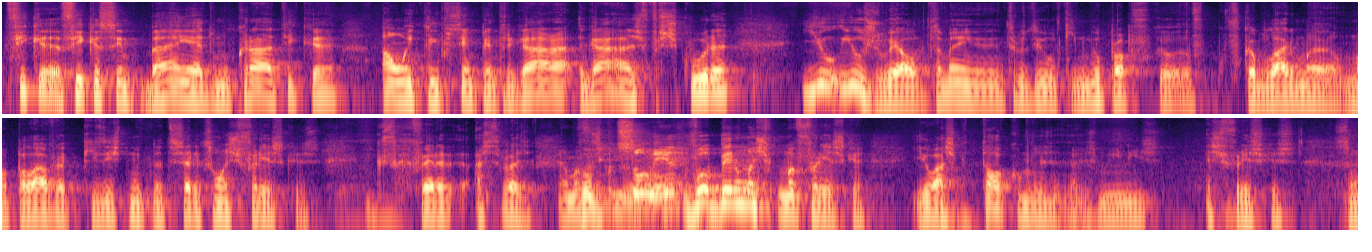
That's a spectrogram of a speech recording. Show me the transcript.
fica, fica sempre bem, é democrática, há um equilíbrio sempre entre gás, frescura. E o, e o Joel também introduziu aqui no meu próprio vocabulário uma, uma palavra que existe muito na terceira, que são as frescas, que se refere às cervejas. É uma vou, sou mesmo. Vou beber uma, uma fresca. E eu acho que, tal como as, as minis, as frescas são,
